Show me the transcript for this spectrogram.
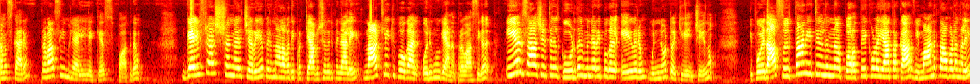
നമസ്കാരം. പ്രവാസി മലയാളിയിലേക്ക് സ്വാഗതം. ഗൾഫ് രാഷ്ട്രങ്ങൾ ചെറിയ പെരുന്നാൾ അവധി പ്രഖ്യാപിച്ചതിന് പിന്നാലെ നാട്ടിലേക്ക് പോകാൻ ഒരുങ്ങുകയാണ് പ്രവാസികൾ. ഈ ഒരു സാഹചര്യത്തിൽ കൂടുതൽ മുന്നറിയിപ്പുകൾ ഏവരും മുന്നോട്ട് വയ്ക്കുകയും ചെയ്യുന്നു. ഇപ്പോഴതാ സുൽത്താനേറ്റിൽ നിന്ന് പുറത്തേക്കുള്ള യാത്രക്കാർ വിമാനത്താവളങ്ങളിൽ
